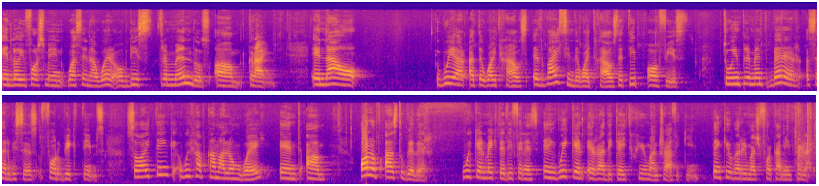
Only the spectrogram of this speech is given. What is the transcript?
and law enforcement wasn't aware of this tremendous um, crime. And now we are at the White House advising the White House, the TIP office, to implement better services for victims. So I think we have come a long way, and um, all of us together, we can make the difference and we can eradicate human trafficking. Thank you very much for coming tonight.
